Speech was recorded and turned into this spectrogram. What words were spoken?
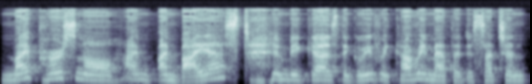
My personal, I'm, I'm biased because the grief recovery method is such an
